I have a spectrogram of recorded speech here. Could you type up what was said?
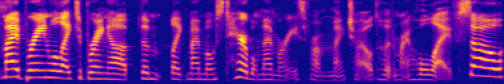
my brain will like to bring up the like my most terrible memories from my childhood and my whole life. So,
